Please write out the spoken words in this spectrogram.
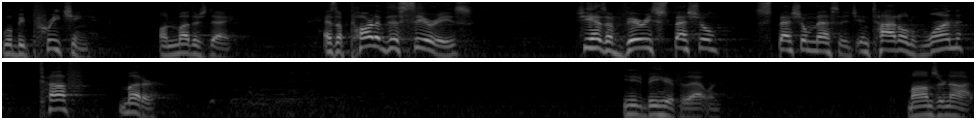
will be preaching on Mother's Day. As a part of this series, she has a very special, special message entitled One Tough Mudder. You need to be here for that one. Moms are not.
